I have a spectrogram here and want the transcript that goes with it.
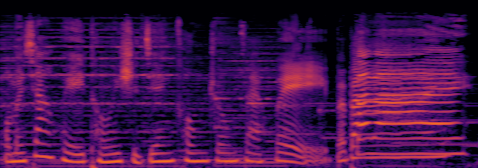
我们下回同一时间空中再会，拜拜。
